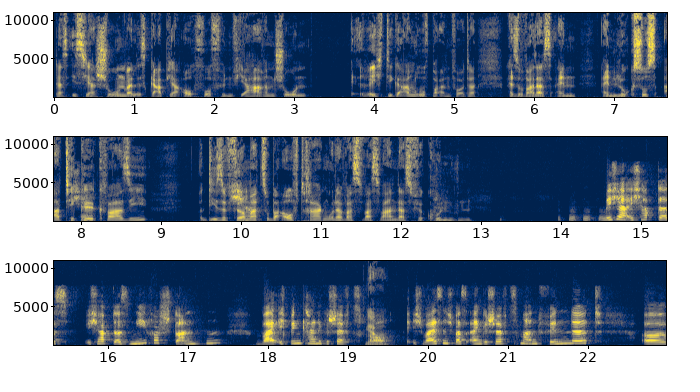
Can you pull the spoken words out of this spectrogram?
das ist ja schon, weil es gab ja auch vor fünf Jahren schon richtige Anrufbeantworter. Also war das ein, ein Luxusartikel Tja. quasi, diese Firma Tja. zu beauftragen oder was, was waren das für Kunden? Micha, ich habe das, ich habe das nie verstanden, weil ich bin keine Geschäftsfrau. Ja. Ich weiß nicht, was ein Geschäftsmann findet. Äh,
